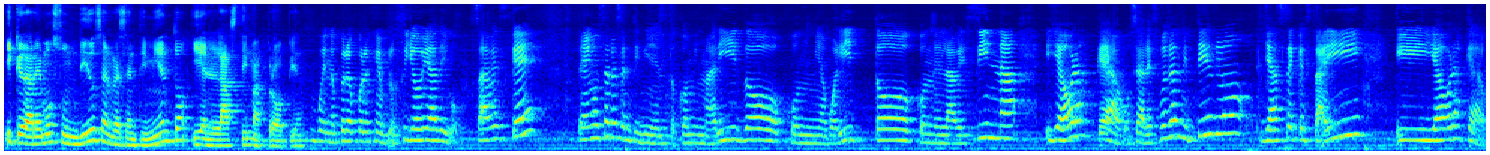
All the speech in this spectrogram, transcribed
Y quedaremos hundidos en resentimiento y en lástima propia. Bueno, pero por ejemplo, si yo ya digo, ¿sabes qué? Tengo ese resentimiento con mi marido, con mi abuelito, con la vecina, y ahora, ¿qué hago? O sea, después de admitirlo, ya sé que está ahí, y ahora, ¿qué hago?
